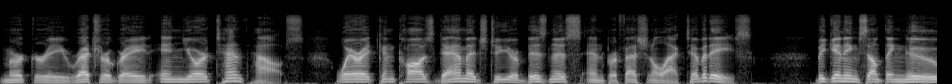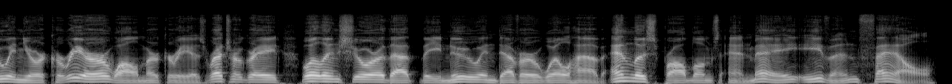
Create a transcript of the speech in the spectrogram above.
Mercury retrograde in your 10th house, where it can cause damage to your business and professional activities. Beginning something new in your career while Mercury is retrograde will ensure that the new endeavor will have endless problems and may even fail.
